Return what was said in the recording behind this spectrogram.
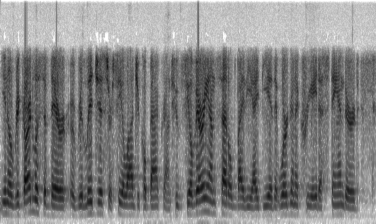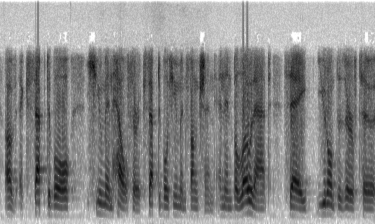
you know, regardless of their uh, religious or theological background, who feel very unsettled by the idea that we're going to create a standard of acceptable human health or acceptable human function, and then below that say you don't deserve to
